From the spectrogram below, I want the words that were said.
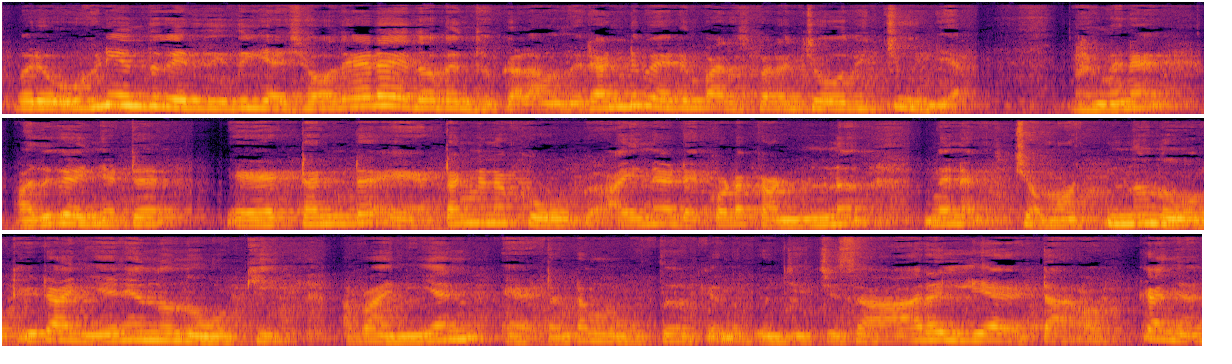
അപ്പോൾ രോഹിണി എന്ത് കരുതി? ഇത് യശോദയുടെ ഏതോ ബന്ധുക്കളാവുന്നു. രണ്ടുപേരും പരസ്പരം ചോദിച്ചുമില്ല. അങ്ങനെ അത് കഴിഞ്ഞിട്ട് ഏട്ടന്റെ ഏട്ടൻ ഇങ്ങനെ കോ അതിനിടെ കൂടെ കണ്ണ് ഇങ്ങനെ ചുമന്ന് നോക്കിയിട്ട് അനിയനെ ഒന്ന് നോക്കി. അപ്പോൾ അനിയൻ ഏട്ടന്റെ മുഖത്ത് നോക്കി ഒന്ന് പുഞ്ചിച്ച് സാരല്ല ഏട്ടാ ഒക്കെ ഞാൻ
